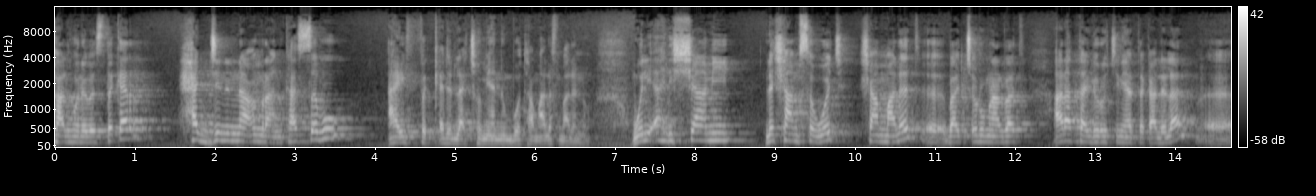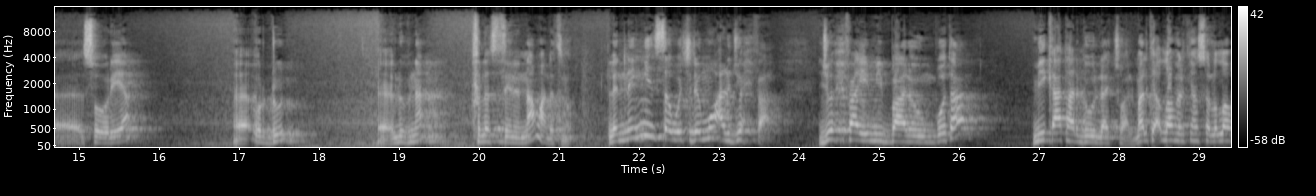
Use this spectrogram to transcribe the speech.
ካልሆነ በስተቀር ሐጅንና ዑምራን ካሰቡ አይፈቀድላቸውም ያንን ቦታ ማለፍ ማለት ነው። ወሊአህሊ ሻሚ ለሻም ሰዎች ሻም ማለት ባጭሩ ምናልባት አራት ሀገሮችን ያጠቃልላል። ሶሪያ፣ ኡርዱን፣ ሉብናን፣ ፍለስጢንና ማለት ነው። ለነኚህ ሰዎች ደግሞ አልጁሕፋ ጁሕፋ የሚባለውን ቦታ ሚቃት አድርገውላቸዋል ማለት የአላህ መልክተኛ ሰለላሁ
